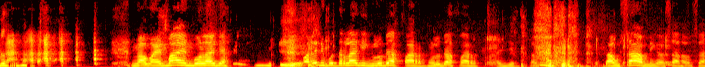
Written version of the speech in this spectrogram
udah. Nggak main-main bolanya. Iya. Padahal diputer lagi, ngeludah far, ngeludah far. Anjir, nggak usah. Nggak usah, mending nggak usah, nggak usah.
